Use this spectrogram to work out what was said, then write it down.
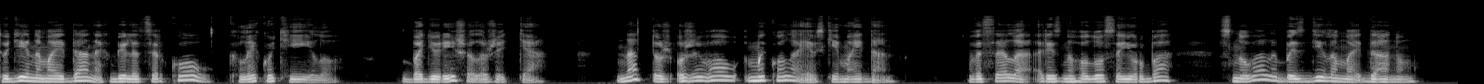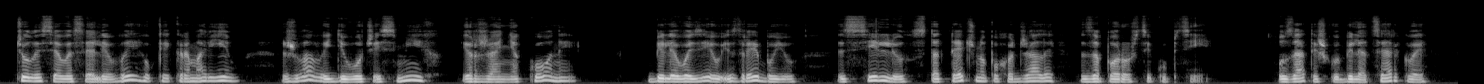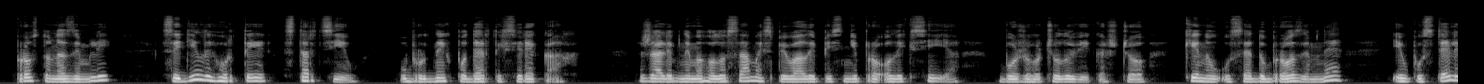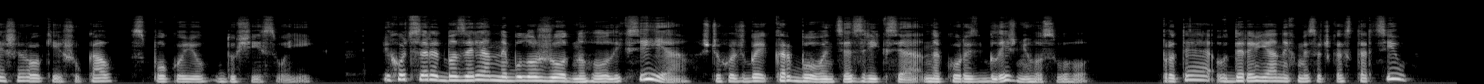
Тоді на майданах біля церков клекотіло, бадьорішало життя. Надто ж оживав Миколаївський майдан. Весела різноголоса юрба снувала без діла майданом, чулися веселі вигуки крамарів, жвавий дівочий сміх і ржання коней. Біля возів із рибою з сіллю статечно походжали запорожці купці. У затишку біля церкви, просто на землі, сиділи гурти старців у брудних подертих сіряках, жалібними голосами співали пісні про Олексія, Божого чоловіка, що кинув усе добро земне і в пустелі широкій шукав спокою душі своїй. І хоч серед базарян не було жодного Олексія, що хоч би карбованця зрікся на користь ближнього свого, проте в дерев'яних мисочках старців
